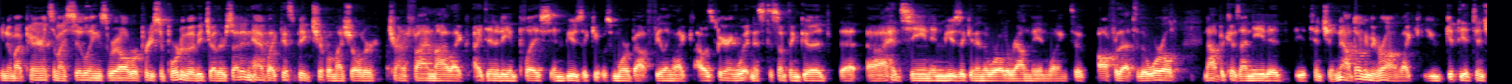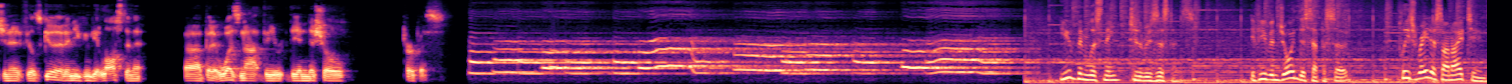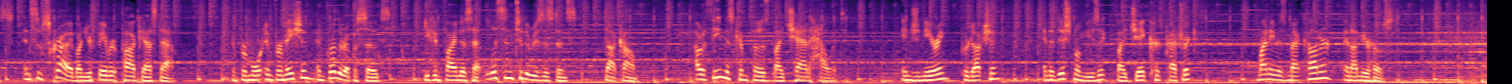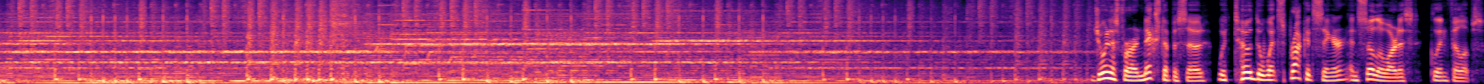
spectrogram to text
you know, my parents and my siblings were all were pretty supportive of each other. So I didn't have like this big chip on my shoulder trying to find my like identity and place in music. It was more about feeling like I was bearing witness to something good that uh, I had seen in music and in the world around me and wanting to offer that to the world, not because I needed the attention. Now, don't get me wrong. Like you get the attention and it feels good and you can get lost in it. Uh, but it was not the, the initial purpose. You've been listening to The Resistance. If you've enjoyed this episode, please rate us on iTunes and subscribe on your favorite podcast app. And for more information and further episodes, you can find us at listentotheresistance.com. Our theme is composed by Chad Howitt. Engineering, production, and additional music by Jay Kirkpatrick. My name is Matt Connor, and I'm your host. Join us for our next episode with Toad the Wet Sprocket singer and solo artist Glen Phillips.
